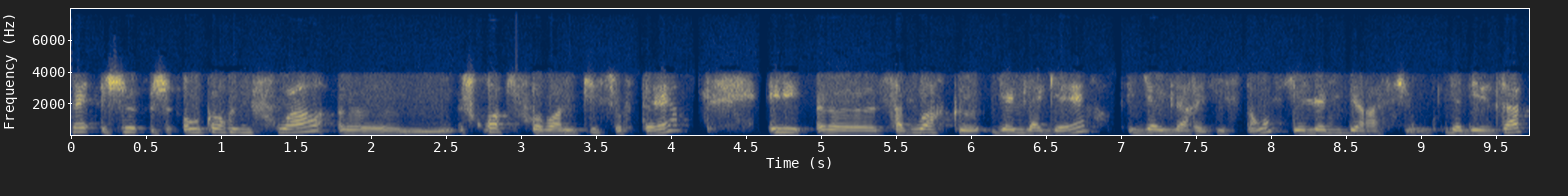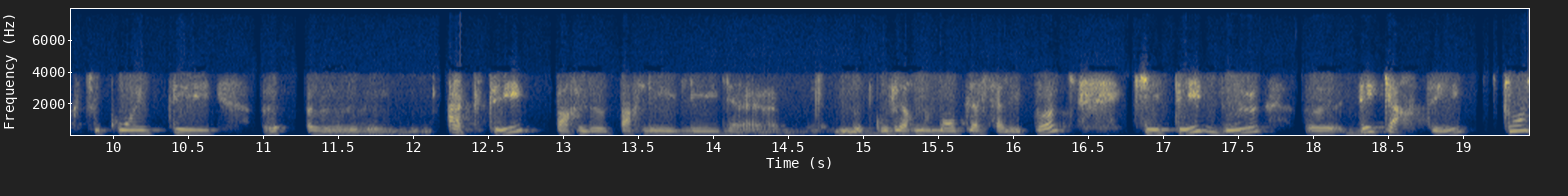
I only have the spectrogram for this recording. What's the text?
Je, je- encore une fois, euh, je crois qu'il faut avoir les pieds sur terre et euh, savoir qu'il y a eu la guerre, il y a eu la résistance, il y a eu la libération. Il y a des actes qui ont été euh, euh, actés par, le, par les, les- la- notre gouvernement en place à l'époque, qui étaient de euh, d'écarter tout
